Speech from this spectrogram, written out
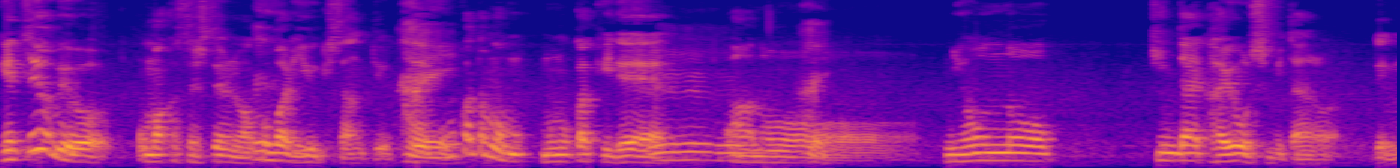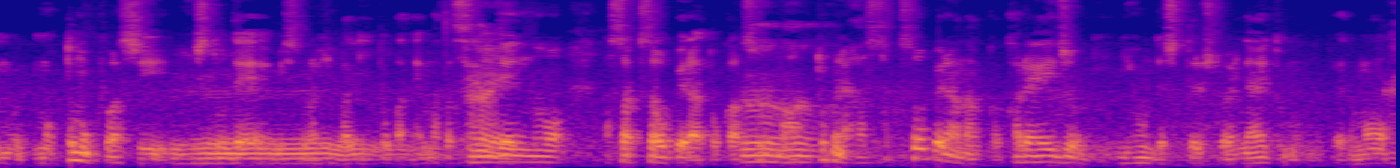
月曜日をお任せしてるのは小針ゆきさんって言って、はい。この方も物書きで、うん。あの、はい。日本の近代歌謡史みたいなのでも最も詳しい人で、うん。美空ひばりとかね、また宣伝の浅草オペラとか、そうまうん。あ、特に浅草オペラなんか彼以上に日本で知ってる人はいないと思うんだけれども、はい。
